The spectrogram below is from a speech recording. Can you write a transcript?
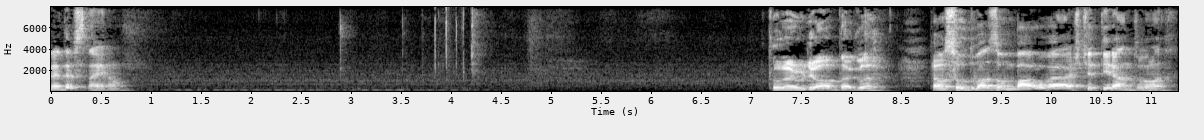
Ten je drsnej, no. To neudělám takhle. Tam jsou dva zombálové a ještě tyrant, vole.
